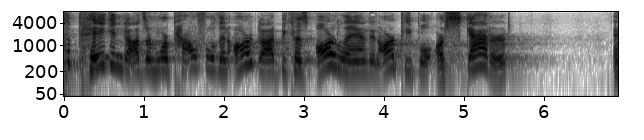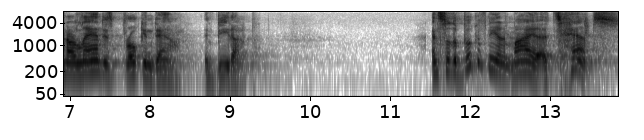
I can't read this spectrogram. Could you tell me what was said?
the pagan gods are more powerful than our God because our land and our people are scattered and our land is broken down and beat up. And so the book of Nehemiah attempts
